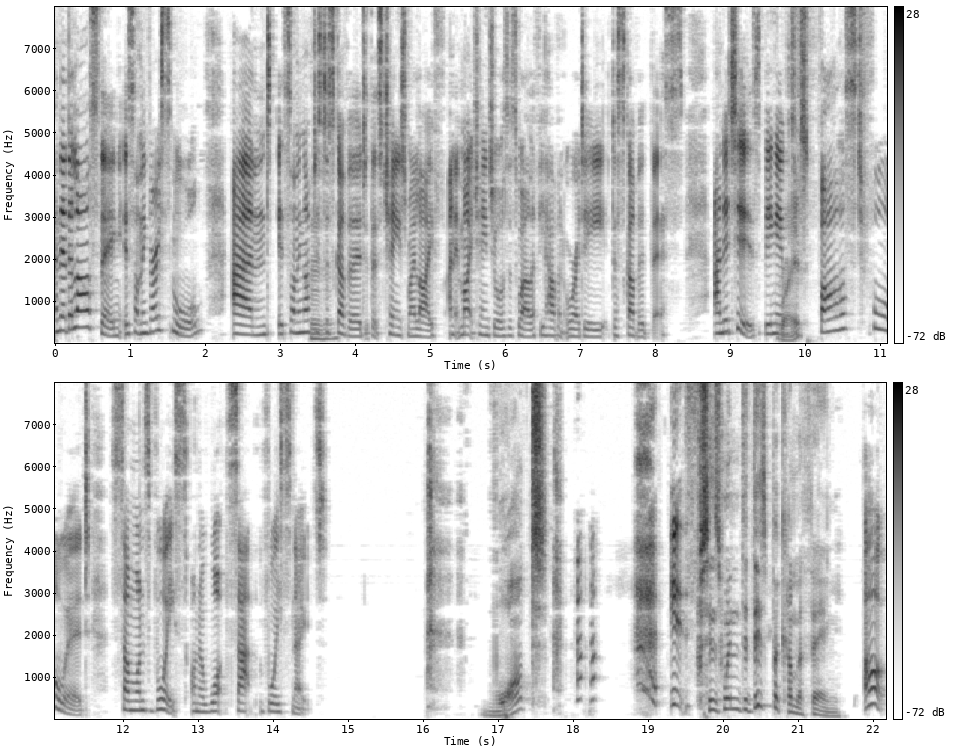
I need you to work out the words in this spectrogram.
And then the last thing is something very small and it's something I've just discovered that's changed my life and it might change yours as well if you haven't already discovered this. And it is being able to fast forward someone's voice on a WhatsApp voice note. What? It's Since when did this become a thing? oh,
